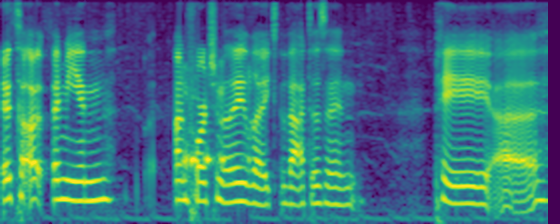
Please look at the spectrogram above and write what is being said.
It's uh, I mean, unfortunately, like that doesn't pay uh,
